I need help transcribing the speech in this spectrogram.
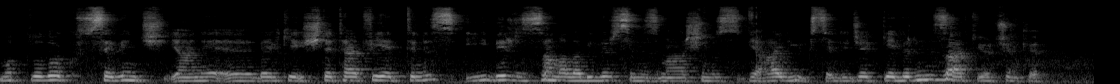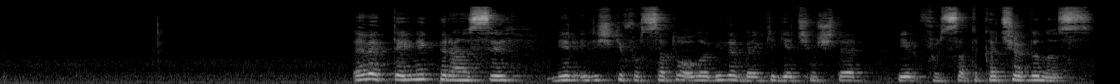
mutluluk, sevinç yani e, belki işte terfi ettiniz iyi bir zam alabilirsiniz maaşınız bir hayli yükselecek geliriniz artıyor çünkü. Evet değnek prensi bir ilişki fırsatı olabilir. Belki geçmişte bir fırsatı kaçırdınız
